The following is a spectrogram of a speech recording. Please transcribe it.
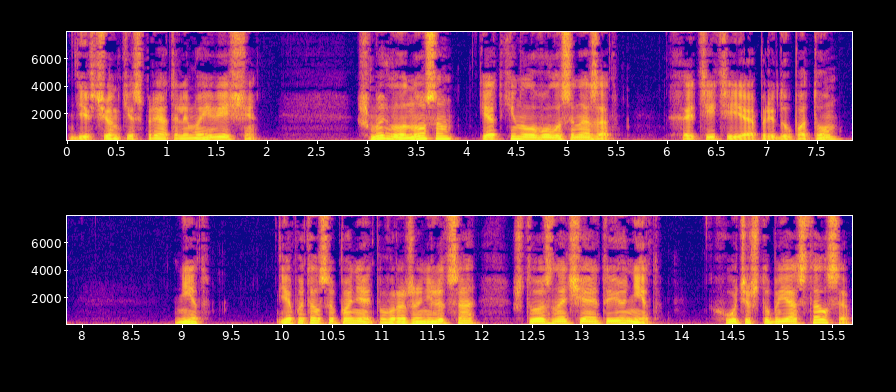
Девчонки спрятали мои вещи. Шмыгнула носом и откинула волосы назад. «Хотите, я приду потом?» «Нет». Я пытался понять по выражению лица, что означает ее «нет». Хочет, чтобы я остался?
